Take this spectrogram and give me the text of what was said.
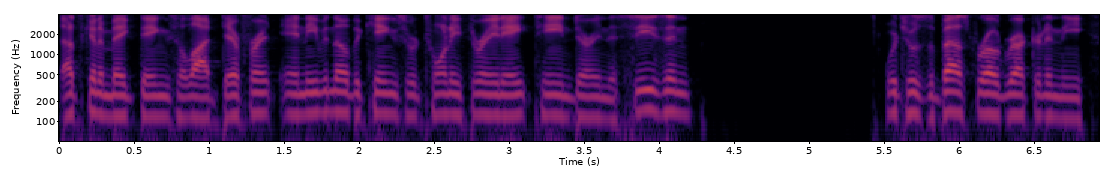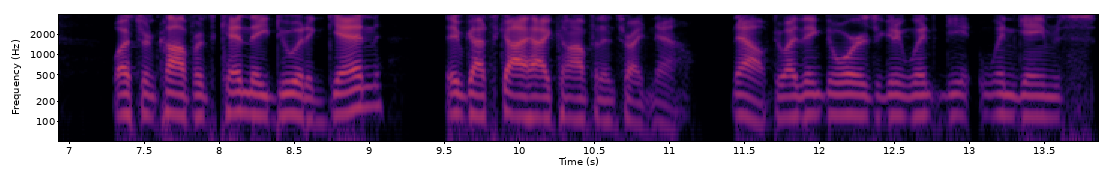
that's going to make things a lot different. And even though the Kings were 23 and 18 during the season, which was the best road record in the Western Conference, can they do it again? They've got sky high confidence right now. Now, do I think the Warriors are going to win win games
